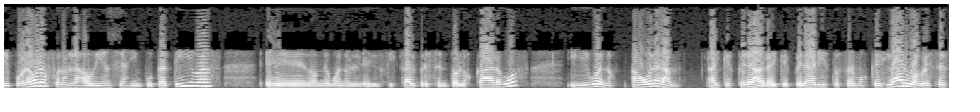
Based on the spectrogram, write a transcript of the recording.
sí, por ahora fueron las audiencias imputativas, eh, donde, bueno, el, fiscal presentó los cargos, y bueno, ahora hay que esperar, hay que esperar, y esto sabemos que es largo, a veces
